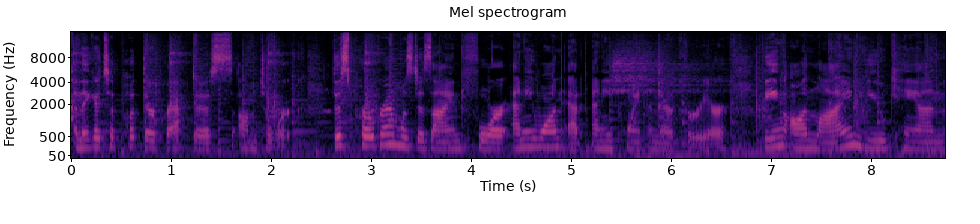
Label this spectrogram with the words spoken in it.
and they get to put their practice um, to work. This program was designed for anyone at any point in their career. Being online, you can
